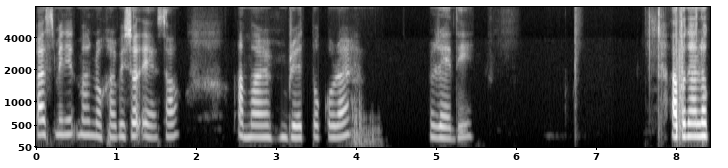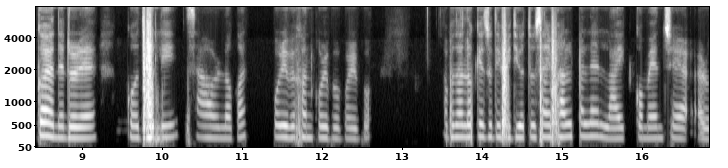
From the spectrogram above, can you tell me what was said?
পাঁচ মিনিটমান ৰখাৰ পিছত এয়া চাওক আমাৰ ব্ৰেড পকৰা ৰেডি আপোনালোকে এনেদৰে গধূলি চাহৰ লগত পৰিৱেশন কৰিব পাৰিব। আপোনালোকে যদি ভিডিঅ'টো চাই ভাল পালে লাইক কমেণ্ট শ্বেয়াৰ আৰু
